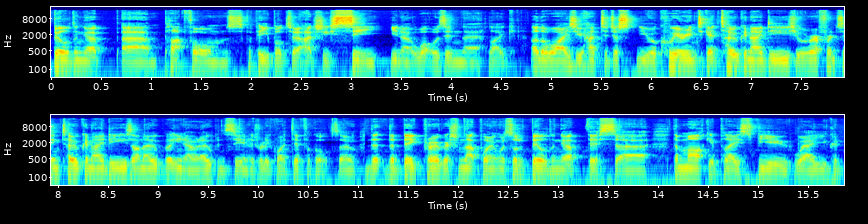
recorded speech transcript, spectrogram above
building up um, platforms for people to actually see, you know, what was in there. Like otherwise, you had to just you were querying to get token IDs, you were referencing token IDs on open, you know, an OpenSea, and it was really quite difficult. So the the big progress from that point was sort of building up this uh, the marketplace view where you could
